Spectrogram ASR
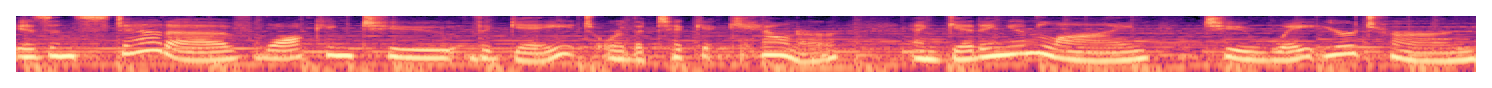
is instead of walking to the gate or the ticket counter and getting in line to wait your turn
